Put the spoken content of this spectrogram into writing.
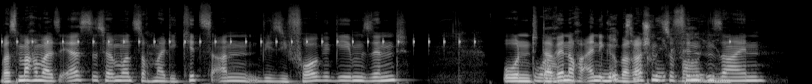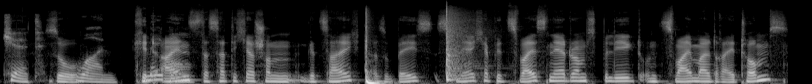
Was machen wir als erstes? Hören wir uns doch mal die Kits an, wie sie vorgegeben sind. Und da One. werden auch einige überraschend zu finden Volume. sein. Kit So, 1, Kit Maple. 1, das hatte ich ja schon gezeigt. Also Bass, Snare. Ich habe hier zwei Snare Drums belegt und zweimal drei Toms.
